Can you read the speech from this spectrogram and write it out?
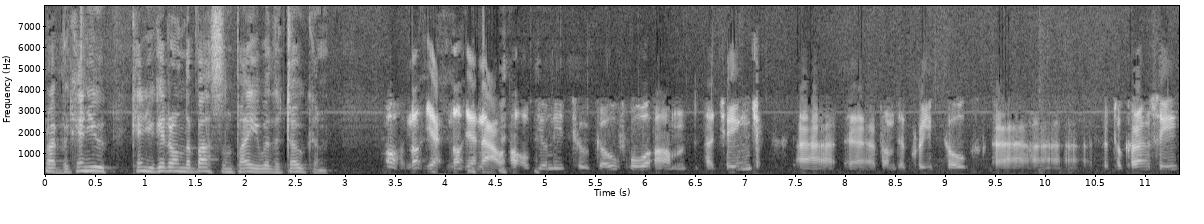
Right, but can you can you get on the bus and pay with a token? Oh, not yet, not yet now. oh, you need to go for um, a change uh, uh, from the crypto uh, cryptocurrency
